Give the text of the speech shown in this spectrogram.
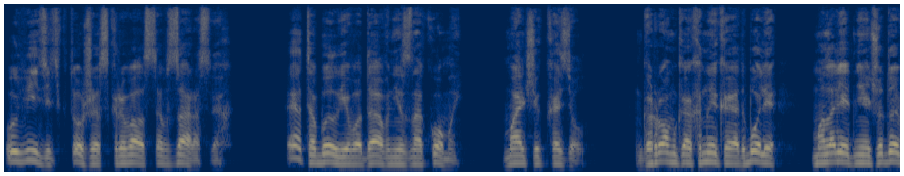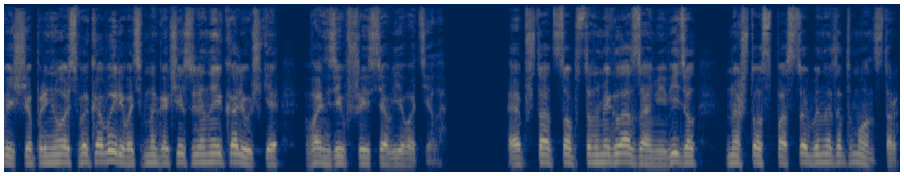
увидеть, кто же скрывался в зарослях. Это был его давний знакомый, мальчик-козел. Громко хныкая от боли, малолетнее чудовище принялось выковыривать многочисленные колючки, вонзившиеся в его тело. Эпштадт собственными глазами видел, на что способен этот монстр,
